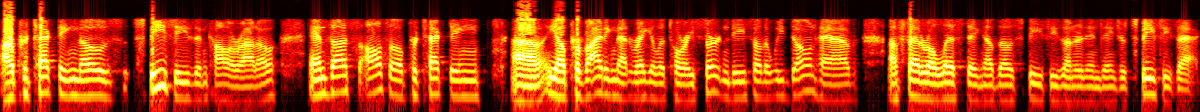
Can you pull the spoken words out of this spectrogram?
are protecting those species in Colorado, and thus also protecting uh, you know, providing that regulatory certainty so that we don't have a federal listing of those species under the Endangered Species Act.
